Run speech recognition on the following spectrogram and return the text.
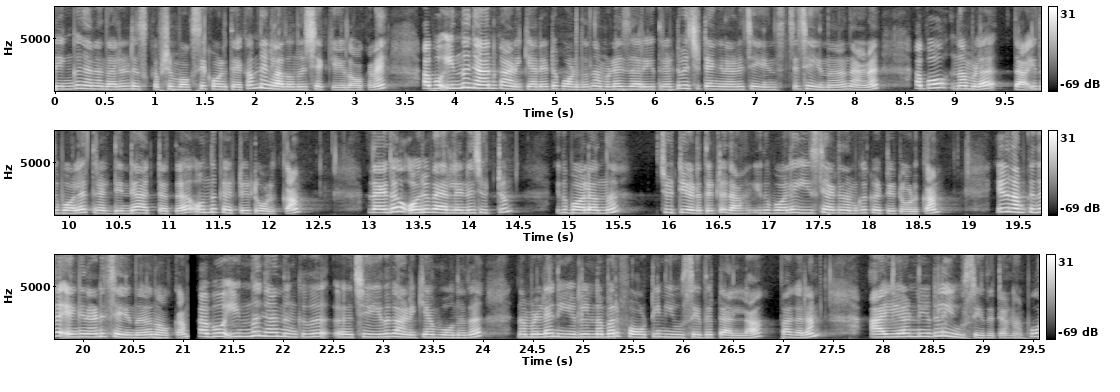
ലിങ്ക് ഞാൻ എന്തായാലും ഡിസ്ക്രിപ്ഷൻ ബോക്സിൽ കൊടുത്തേക്കാം. നിങ്ങൾ അതൊന്ന് ചെക്ക് ചെയ്ത് നോക്കണേ. അപ്പോൾ ഇന്ന് ഞാൻ കാണിക്കാനായിട്ട് പോണത് നമ്മുടെ ജെറി ത്രെഡ് വെച്ചിട്ട് എങ്ങനെയാണ് ചെയിൻ സ്റ്റിച്ച് ചെയ്യുന്നതെന്നാണ്. അപ്പോൾ നമ്മൾ ഇതുപോലെ ത്രെഡിന്റെ അറ്റത്ത് ഒന്ന് കെട്ടിയിട്ട് കൊടുക്കാം. അതായത് ഒരു വിരലിന് ചുറ്റും ഇതുപോലെ ഒന്ന് ചുറ്റിയെടുത്തിട്ട് ഇതാ ഇതുപോലെ ഈസി ആയിട്ട് നമുക്ക് കെട്ടിയിട്ട് കൊടുക്കാം. ഇനി നമുക്കിത് എങ്ങനെയാണ് ചെയ്യുന്നത് നോക്കാം. അപ്പോൾ ഇന്ന് ഞാൻ നിങ്ങൾക്കിത് ചെയ്ത് കാണിക്കാൻ പോകുന്നത് നമ്മളുടെ നീഡിൽ നമ്പർ ഫോർട്ടീൻ യൂസ് ചെയ്തിട്ടല്ല പകരം അയൺ നീഡിൽ യൂസ് ചെയ്തിട്ടാണ്. അപ്പോൾ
